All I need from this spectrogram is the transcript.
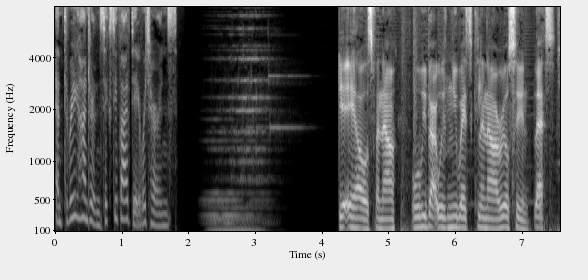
and 365-day returns. your ear holes for now. We'll be back with new ways to kill an hour real soon. Bless.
